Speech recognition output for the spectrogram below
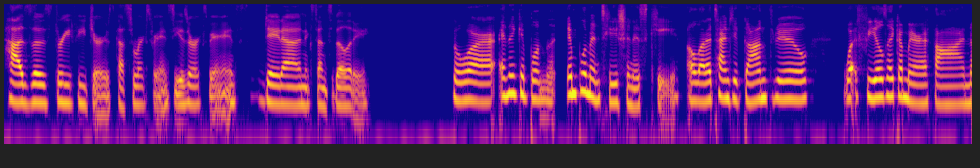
has those three features customer experience, user experience, data, and extensibility? Sure. I think implement, implementation is key. A lot of times you've gone through what feels like a marathon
